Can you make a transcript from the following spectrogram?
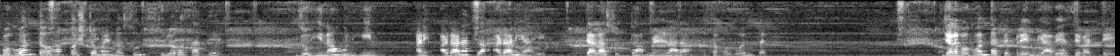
भगवंत हा कष्टमय नसून सुलभ साध्य आहे. जो हिनाहून हीन आणि अडाण्यातला अडाणी आहे त्याला सुद्धा मिळणारा असा भगवंत आहे. ज्याला भगवंताचे प्रेम यावे असे वाटते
